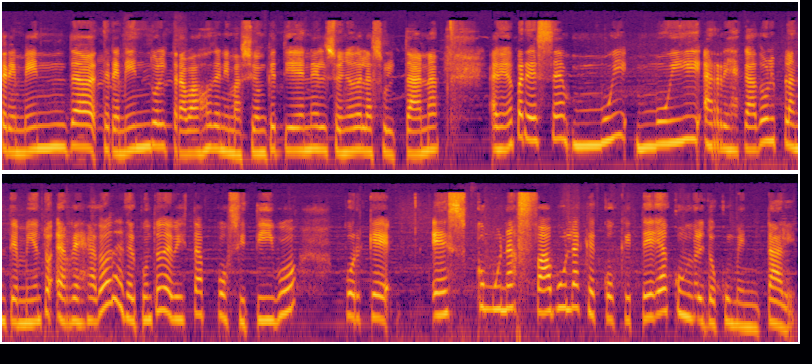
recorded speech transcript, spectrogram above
tremenda, tremendo el trabajo de animación que tiene El sueño de la sultana, a mí me parece muy, muy arriesgado el planteamiento, arriesgado desde el punto de vista positivo, porque es como una fábula que coquetea con el documental.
